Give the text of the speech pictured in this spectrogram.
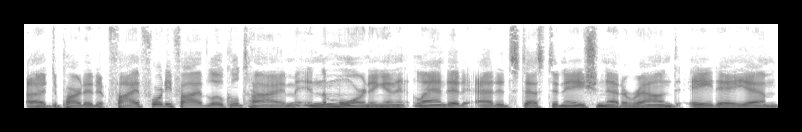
uh, departed at 5:45 local time in the morning, and it landed at its destination at around 8 a.m.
